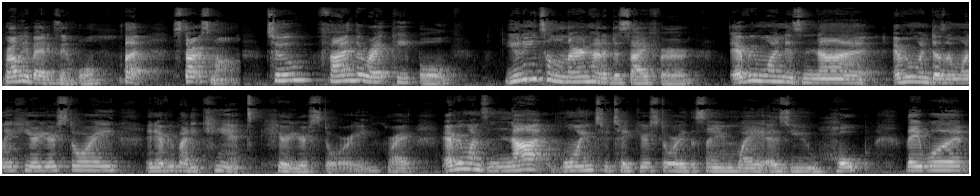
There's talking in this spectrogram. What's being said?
probably a bad example but start small. Two find the right people. You need to learn how to decipher everyone is not everyone doesn't want to hear your story and everybody can't hear your story right everyone's not going to take your story the same way as you hope they would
